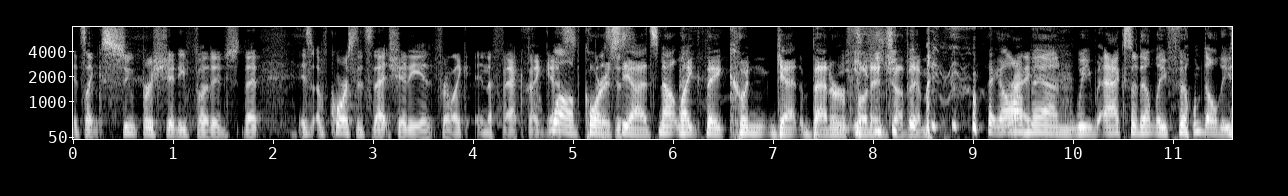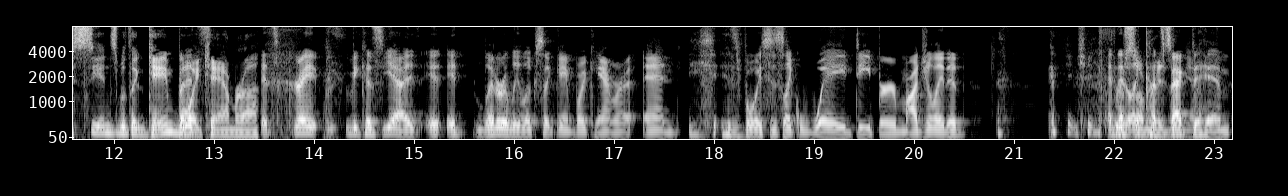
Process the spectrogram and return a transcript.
It's like super shitty footage that is, of course, it's that shitty for like an effect, I guess. Well, of course, just... yeah. It's not like they couldn't get better footage of him. like, oh right. man, we accidentally filmed all these scenes with a Game Boy it's, camera. It's great because yeah, it it literally looks like Game Boy camera, and his voice is like way deeper modulated. and then it like cuts reason, back yeah. to him.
